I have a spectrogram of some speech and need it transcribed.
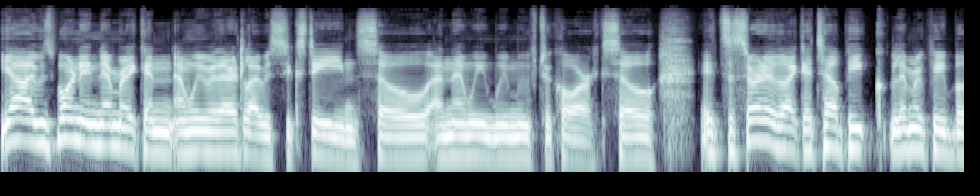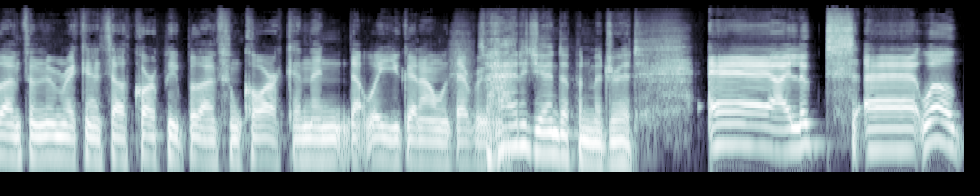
Yeah, I was born in Limerick and, and we were there till I was 16. So, and then we, we moved to Cork. So it's a sort of like I tell pe- Limerick people I'm from Limerick and I tell Cork people I'm from Cork. And then that way you get on with everyone. So, how did you end up in Madrid? Uh, I looked, uh, well,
